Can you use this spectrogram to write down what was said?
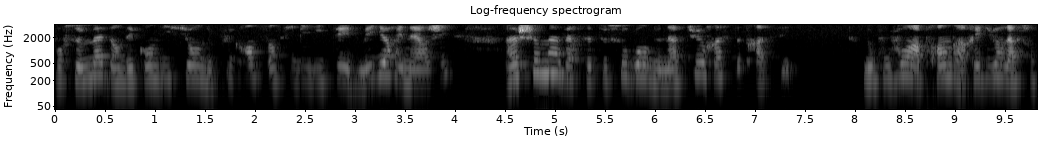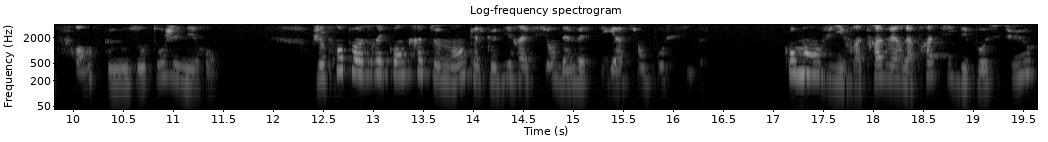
pour se mettre dans des conditions de plus grande sensibilité et de meilleure énergie, un chemin vers cette seconde nature reste tracé. Nous pouvons apprendre à réduire la souffrance que nous autogénérons. Je proposerai concrètement quelques directions d'investigation possibles. Comment vivre à travers la pratique des postures,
